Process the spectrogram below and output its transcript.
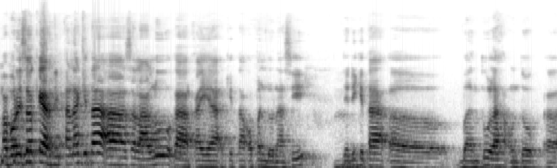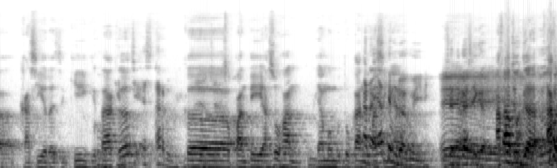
Favorezo Care di mana kita uh, selalu uh, kayak kita open donasi. Hmm. Jadi kita uh, bantulah untuk uh, kasih rezeki kita Oh, ke CSR ke panti asuhan yang membutuhkan Anak yatim udah pastinya. gue ini. Bisa Eh, dikasih gak? Aku juga, aku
